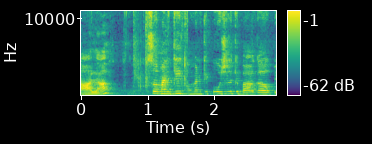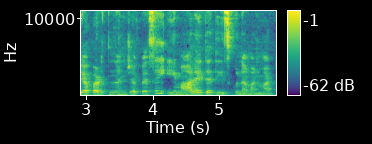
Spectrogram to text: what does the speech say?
మాల. సో మనకి మనకి పూజలకి బాగా ఉపయోగపడుతుందని చెప్పేసి ఈ మాల అయితే తీసుకున్నాం అనమాట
